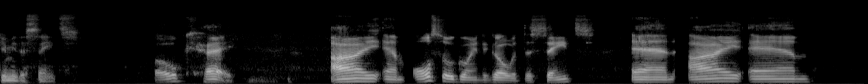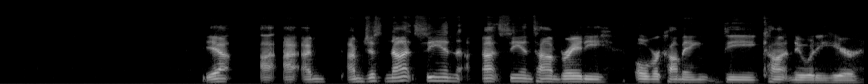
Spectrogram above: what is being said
Give me the Saints. Okay. I am also going to go with the Saints, and I am, yeah, I, I, I'm I'm just not seeing not seeing Tom Brady overcoming the continuity here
